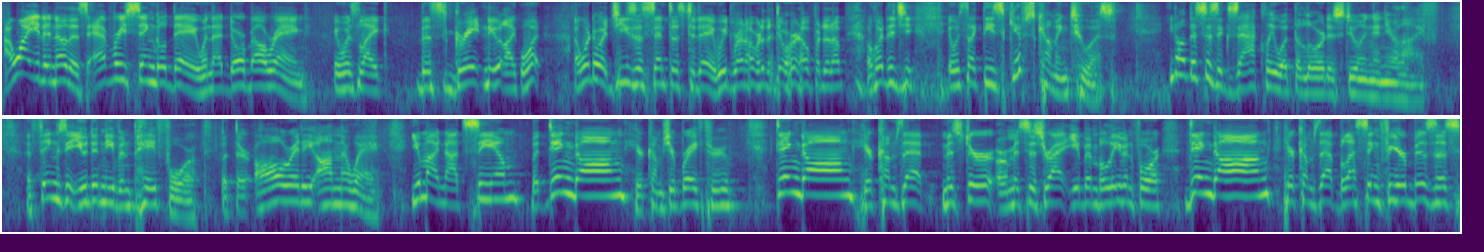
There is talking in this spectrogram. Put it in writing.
I want you to know this every single day when that doorbell rang, it was like this great new like what? I wonder what jesus sent us today. We'd run over to the door and open it up. What did you it was like these gifts coming to us. You know this is exactly what the lord is doing in your life things that you didn't even pay for, but they're already on their way. You might not see them, but ding dong, here comes your breakthrough. Ding dong, here comes that Mr. or Mrs. Right you've been believing for. Ding dong, here comes that blessing for your business,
